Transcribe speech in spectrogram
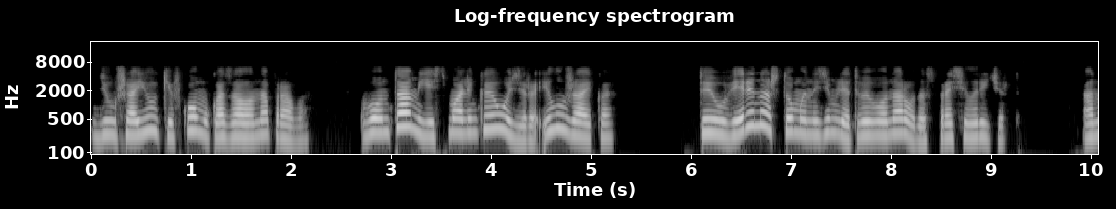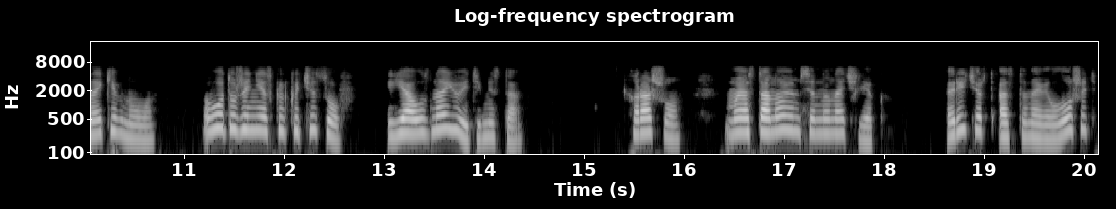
Дюшаю кивком указала направо. «Вон там есть маленькое озеро и лужайка». «Ты уверена, что мы на земле твоего народа?» — спросил Ричард. Она кивнула. «Вот уже несколько часов. Я узнаю эти места». «Хорошо. Мы остановимся на ночлег. Ричард остановил лошадь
